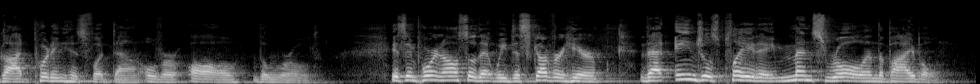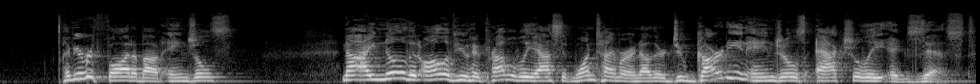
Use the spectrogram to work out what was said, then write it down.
God putting his foot down over all the world. It's important also that we discover here that angels played an immense role in the Bible. Have you ever thought about angels? Now, I know that all of you had probably asked at one time or another do guardian angels actually exist?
